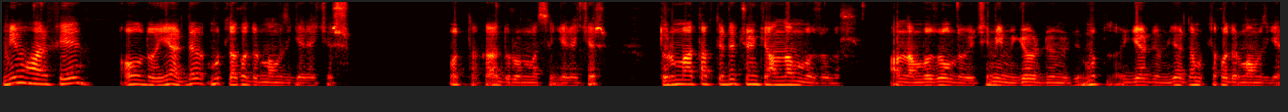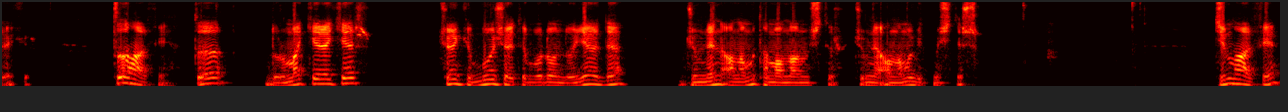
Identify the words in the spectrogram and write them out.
Mim harfi olduğu yerde mutlaka durmamız gerekir. Mutlaka durulması gerekir. Durma takdirde çünkü anlam bozulur anlam bozulduğu için mimi gördüğümüz, gördüğümüz yerde mutlaka durmamız gerekiyor. T harfi. T durmak gerekir. Çünkü bu işaretin bulunduğu yerde cümlenin anlamı tamamlanmıştır. Cümle anlamı bitmiştir. Cim harfi.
